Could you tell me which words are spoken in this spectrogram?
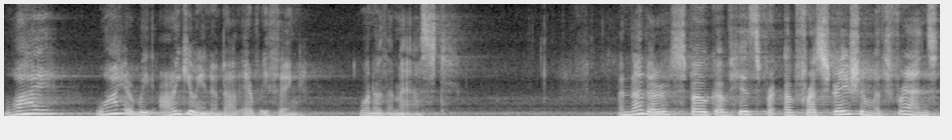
Why, why are we arguing about everything? One of them asked. Another spoke of his fr- of frustration with friends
